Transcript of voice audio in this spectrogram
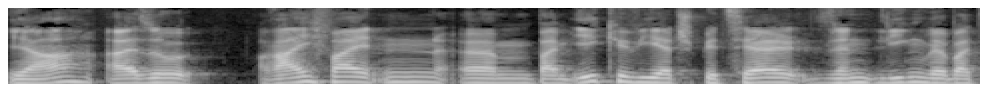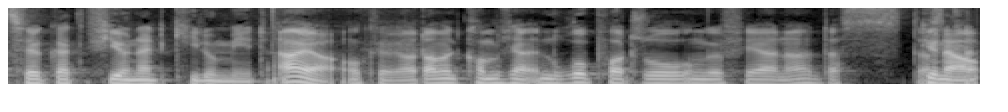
Ja, also Reichweiten ähm, beim EQV jetzt speziell sind, liegen wir bei circa 400 Kilometer. Ah ja, okay. Ja, damit komme ich ja in Ruhrpott so ungefähr. Ne? Das, das genau,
